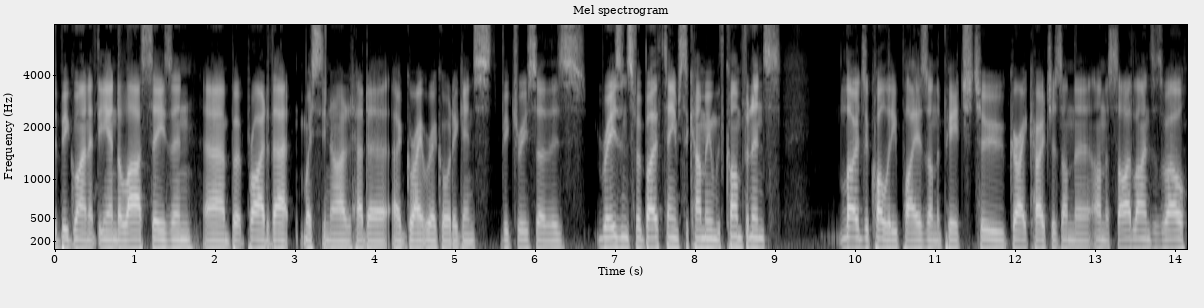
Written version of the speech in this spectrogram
the big one at the end of last season. Uh, but prior to that, West United had a, a great record against victory. So there's reasons for both teams to come in with confidence loads of quality players on the pitch, two great coaches on the on the sidelines as well.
